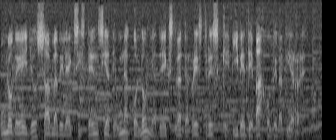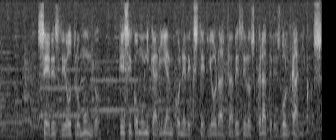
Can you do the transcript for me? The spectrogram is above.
Uno de ellos habla de la existencia de una colonia de extraterrestres que vive debajo de la Tierra. Seres de otro mundo que se comunicarían con el exterior a través de los cráteres volcánicos.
